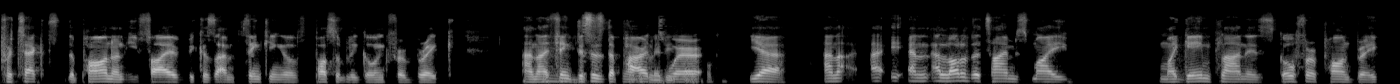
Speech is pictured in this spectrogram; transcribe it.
protect the pawn on e5 because I'm thinking of possibly going for a break. And I think Mm, this is the You want to part d5, where okay. yeah, and I, I and a lot of the times my my game plan is go for a pawn break,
